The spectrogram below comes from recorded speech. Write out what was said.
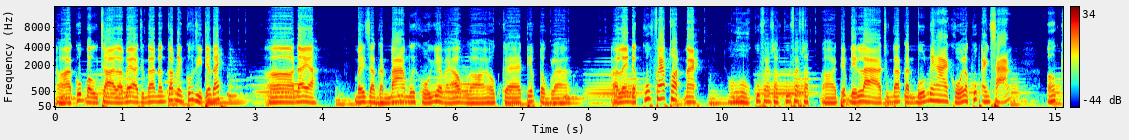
À, Cúp bầu trời là bây giờ chúng ta nâng cấp lên cúp gì tiếp đấy? À, Đây à. Bây giờ cần 30 khối kia phải không? Rồi ok tiếp tục là à, lên được cúp phép thuật này. Ồ oh, cúp phép thuật cúp phép thuật. Rồi tiếp đến là chúng ta cần 42 khối là cúp ánh sáng. Ok.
